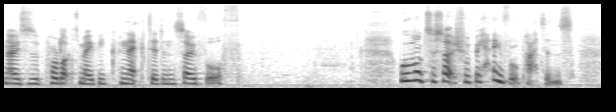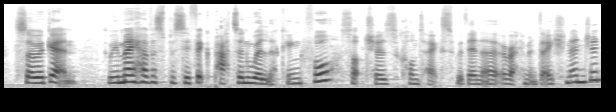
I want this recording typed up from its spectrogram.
nodes as a product may be connected, and so forth. We want to search for behavioural patterns. So again, we may have a specific pattern we're looking for, such as context within a, a recommendation engine,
